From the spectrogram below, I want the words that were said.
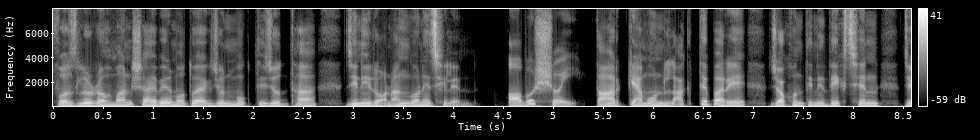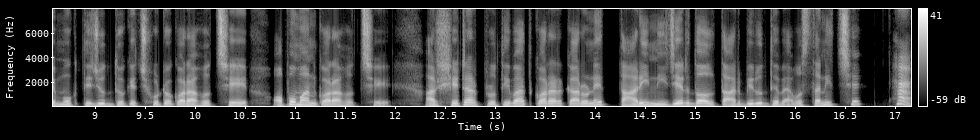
ফজলুর রহমান সাহেবের মতো একজন মুক্তিযোদ্ধা যিনি রণাঙ্গনে ছিলেন। অবশ্যই। তার কেমন লাগতে পারে যখন তিনি দেখছেন যে মুক্তিযুদ্ধকে ছোট করা হচ্ছে অপমান করা হচ্ছে আর সেটার প্রতিবাদ করার কারণে তারই নিজের দল তার বিরুদ্ধে ব্যবস্থা নিচ্ছে? হ্যাঁ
